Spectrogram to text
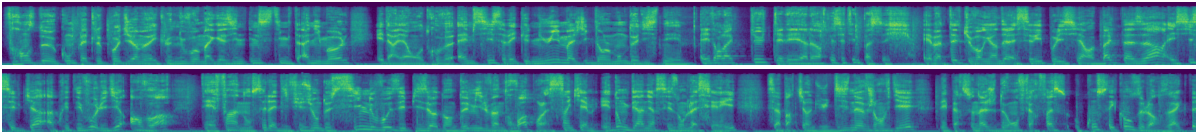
France 2 complète le podium avec le nouveau magazine Instinct Animal. Et derrière on retrouve M6 avec Nuit magique dans le monde de Disney. Et dans l'actu télé, alors, que s'est-il passé? Et bah peut-être que vous regardez la série policière Balthazar et si c'est le cas, apprêtez-vous à lui dire au revoir. TF1 a annoncé la diffusion de 6 nouveaux épisodes en 2023 pour la cinquième et donc dernière saison de la série. C'est à partir du 19 janvier. Les personnages devront faire face aux conséquences de leurs actes.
